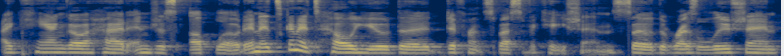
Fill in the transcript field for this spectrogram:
I can go ahead and just upload and it's going to tell you the different specifications. So the resolution.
